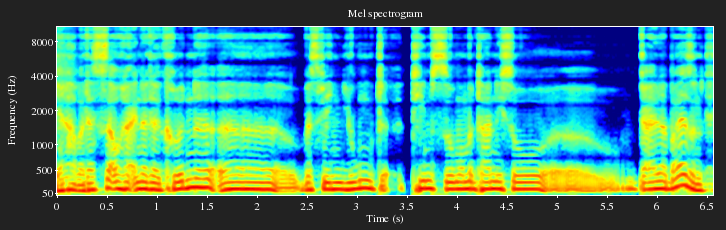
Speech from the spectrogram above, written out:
Ja, aber das ist auch einer der Gründe, äh, weswegen Jugendteams so momentan nicht so äh, geil dabei sind.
